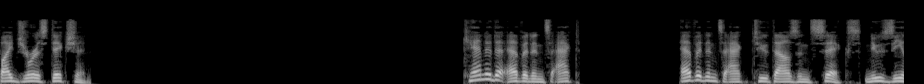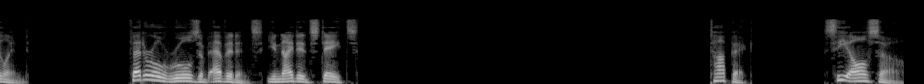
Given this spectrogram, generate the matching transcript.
By jurisdiction Canada Evidence Act Evidence Act 2006 New Zealand. Federal Rules of Evidence United States. Topic. See also.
